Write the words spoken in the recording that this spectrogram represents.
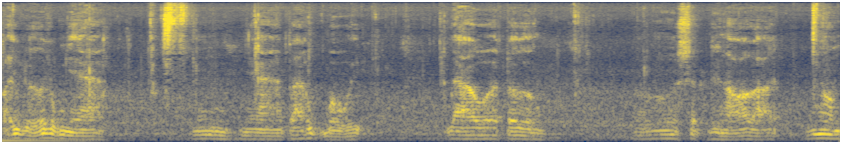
tẩy rửa trong nhà. Ừ, nhà ta hút bụi lao ờ, tường ờ, xịt thì nọ lại đúng không?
